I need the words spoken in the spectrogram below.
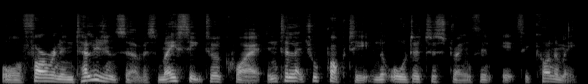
Or a foreign intelligence service may seek to acquire intellectual property in order to strengthen its economy.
